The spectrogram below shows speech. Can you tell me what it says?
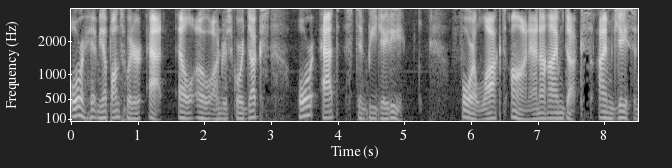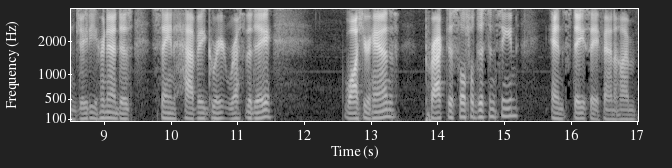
or hit me up on Twitter at LO underscore ducks or at StimpyJD. For Locked On Anaheim Ducks, I'm Jason JD Hernandez saying have a great rest of the day. Wash your hands, practice social distancing, and stay safe, Anaheim.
